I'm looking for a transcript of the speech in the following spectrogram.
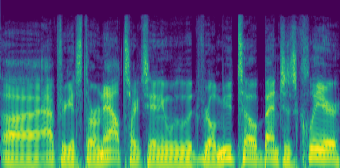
uh, after he gets thrown out, starts getting into it with Realmuto. Bench is clear.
